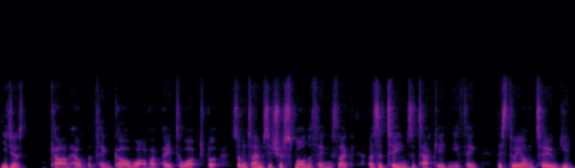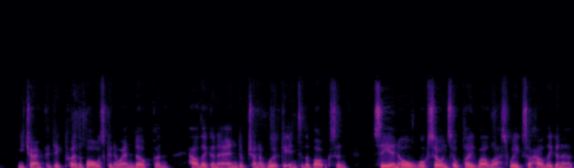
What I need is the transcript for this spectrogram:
you just can't help but think, God, what have I paid to watch? But sometimes it's just smaller things, like as a team's attacking, you think there's three on two, you you try and predict where the ball's going to end up and how they're going to end up trying to work it into the box and seeing, oh, well, so and so played well last week, so how are they going to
